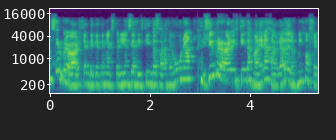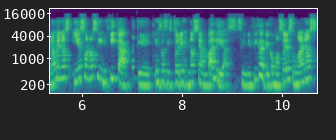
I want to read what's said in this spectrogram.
Siempre va a haber gente que tenga experiencias distintas a las de uno y siempre va a haber distintas maneras de hablar de los mismos fenómenos y eso no significa que esas historias no sean válidas, significa que como seres humanos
